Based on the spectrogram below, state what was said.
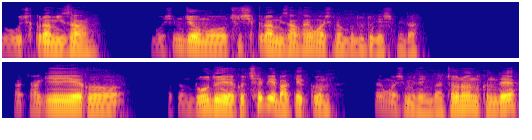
50g 이상, 뭐 심지어 뭐 70g 이상 사용하시는 분들도 계십니다. 자기의 그 어떤 로드에 그 채비에 맞게끔 사용하시면 됩니다. 저는 근데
